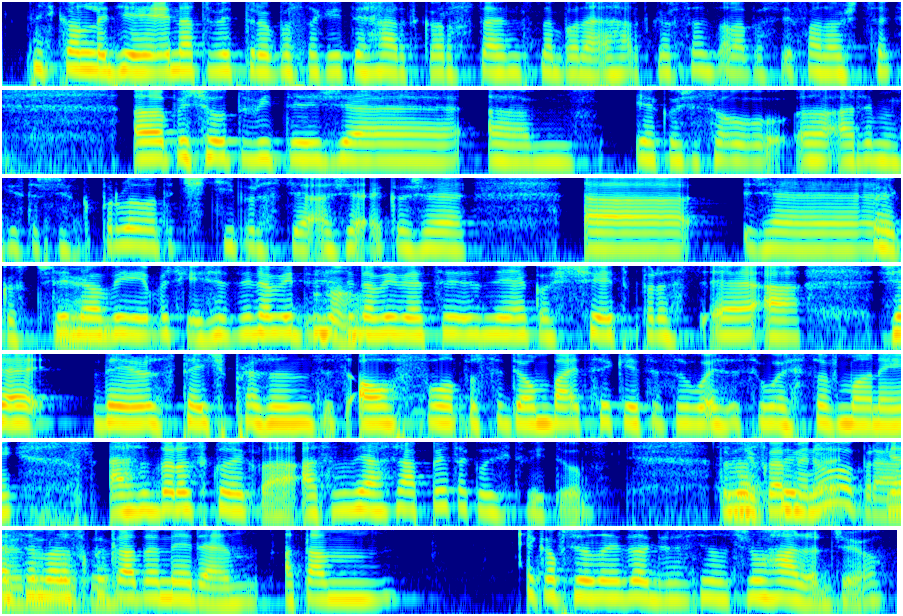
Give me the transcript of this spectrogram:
teď lidi na Twitteru, prostě taky ty hardcore stands, nebo ne hardcore stands, ale prostě fanoušci, uh, píšou tweety, že um, jakože jsou uh, Arteminky strašně jako problematičtí prostě a že jakože uh, že je jako ty nový, počkej, že ty nový, no. že No. ty nový věci zní jako shit prostě a že their stage presence is awful, prostě don't buy tickets, it's a waste, it's a waste of money. A já jsem to rozklikla a jsem viděla třeba pět takových tweetů. To jsem mě úplně rozklik- minulo právě Já jsem rozklikla ten jeden a tam jako přirozeně ty lidi se s tím začnou hádat, že jo?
